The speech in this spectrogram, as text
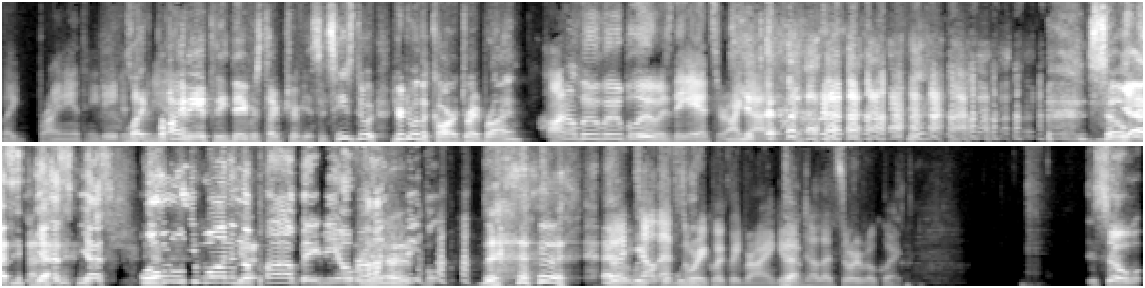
Like Bryan Anthony Davis? like trivia? Bryan Anthony Davis type trivia. Since he's doing, you're doing the cards, right, Bryan? Honolulu Blue is the answer. I got it. so yes, yeah. yes, yes. Yeah. Only one in Yeah. the pub, baby. Over a Yeah. hundred people. Go ahead and we- tell that we- story quickly, Bryan. Go Yeah. ahead and tell that story real quick. so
